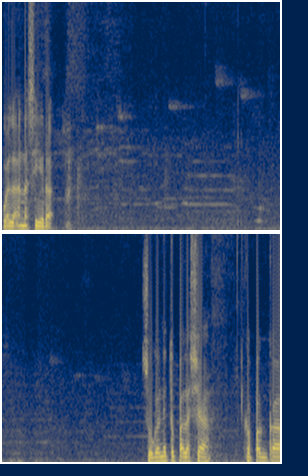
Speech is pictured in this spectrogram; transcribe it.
wala nasira. So ganito pala siya. Kapag ka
